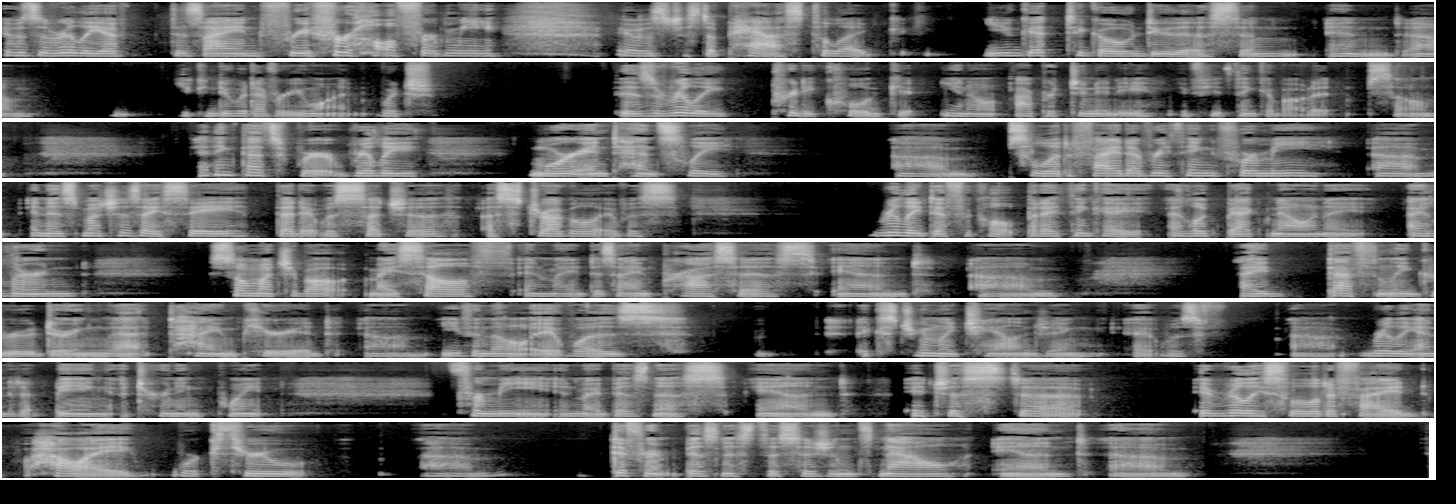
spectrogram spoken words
it was really a design free for all for me. It was just a pass to like, you get to go do this and, and, um, you can do whatever you want, which is a really pretty cool, you know, opportunity if you think about it. So I think that's where it really more intensely um, solidified everything for me. Um, and as much as I say that it was such a, a struggle, it was really difficult. But I think I, I look back now and I, I learned so much about myself and my design process. And um, I definitely grew during that time period, um, even though it was extremely challenging. It was uh, really ended up being a turning point for me in my business. And it just, uh, it really solidified how I work through um, different business decisions now and um,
